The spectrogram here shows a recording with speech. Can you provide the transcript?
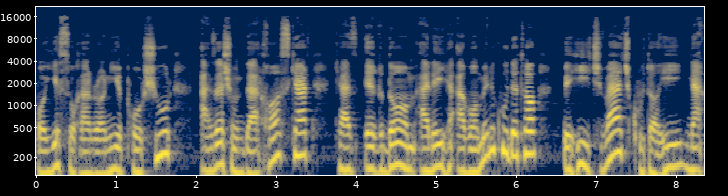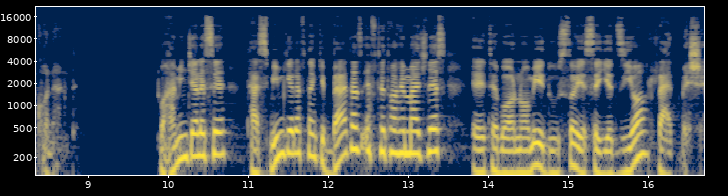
با یه سخنرانی پرشور ازشون درخواست کرد که از اقدام علیه عوامل کودتا به هیچ وجه کوتاهی نکنند. تو همین جلسه تصمیم گرفتن که بعد از افتتاح مجلس اعتبارنامه دوستای سید زیا رد بشه.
